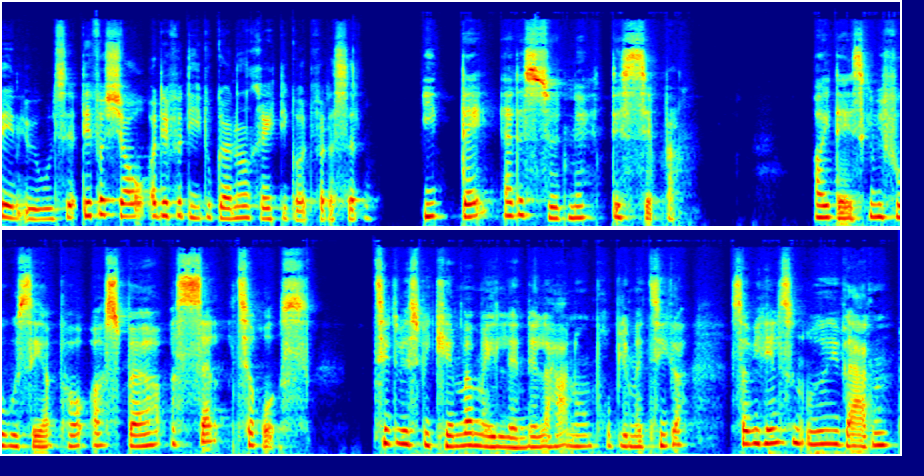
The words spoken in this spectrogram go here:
det er en øvelse. Det er for sjov, og det er fordi du gør noget rigtig godt for dig selv. I dag er det 17. december. Og i dag skal vi fokusere på at spørge os selv til råds. Tit hvis vi kæmper med et land eller har nogle problematikker, så er vi hele tiden ude i verden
